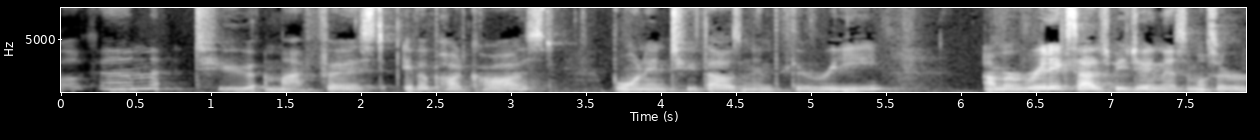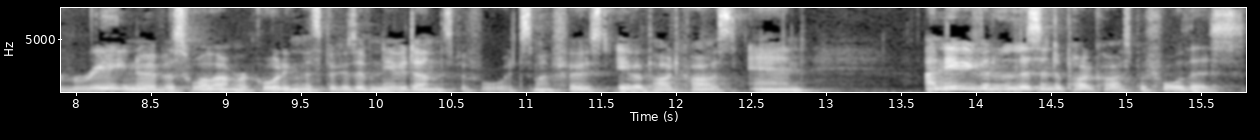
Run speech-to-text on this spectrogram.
Welcome to my first ever podcast, born in 2003. I'm really excited to be doing this. I'm also really nervous while I'm recording this because I've never done this before. It's my first ever podcast, and I never even listened to podcasts before this.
